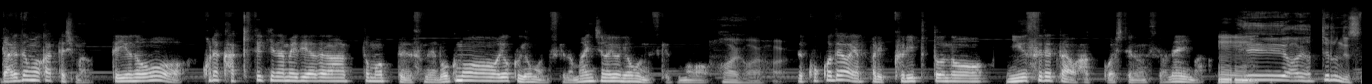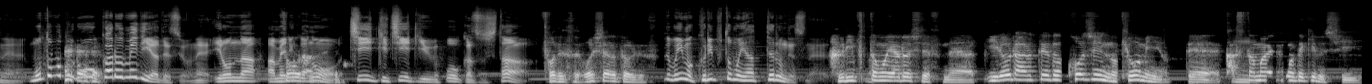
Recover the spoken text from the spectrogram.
誰でも分かってしまうっていうのを、これ画期的なメディアだなと思ってですね、僕もよく読むんですけど、毎日のように読むんですけども、はいはいはい。でここではやっぱりクリプトのニュースレターを発行してるんですよね、今。うんへえ、あ、やってるんですね。もともとローカルメディアですよね。いろんなアメリカの地域地域にフォーカスした。そうです。おっしゃる通りです。でも今クリプトもやってるんですね。クリプトもやるしですね、いろいろある程度個人の興味によってカスタマイズもできるし、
